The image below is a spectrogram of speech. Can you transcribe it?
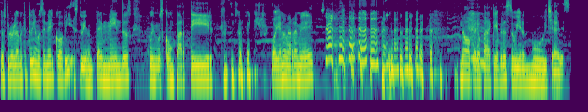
Los programas que tuvimos en el coffee estuvieron tremendos, pudimos compartir. Oiga, no me arremede. no, pero para qué, pero estuvieron muy chéveres.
